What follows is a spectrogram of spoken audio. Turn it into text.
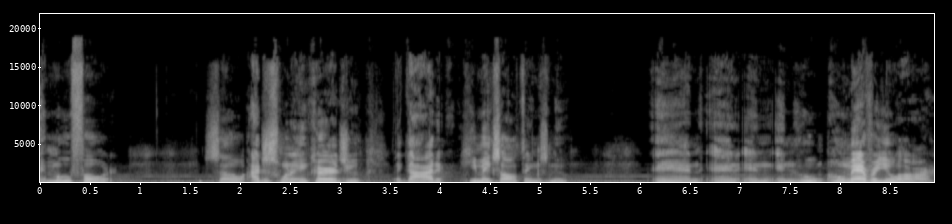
and move forward. So I just want to encourage you that God, He makes all things new. And and and and who, whomever you are,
